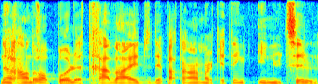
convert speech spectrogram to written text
ne rendra pas le travail du département marketing inutile.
